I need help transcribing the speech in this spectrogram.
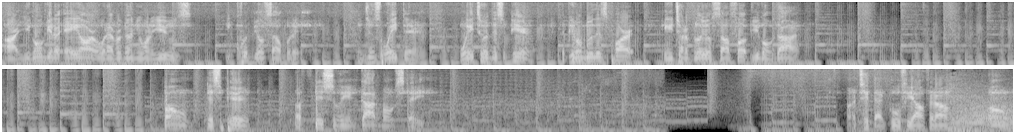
Alright, you're gonna get an AR or whatever gun you wanna use. Equip yourself with it and just wait there. Wait till it disappears. If you don't do this part and you try to blow yourself up, you're gonna die. Boom, disappeared. Officially in God mode state. Alright, take that goofy outfit off. Boom.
